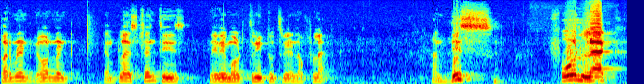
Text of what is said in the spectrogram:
permanent government employee strength is nearly about 3 to 3 and a half lakh. And this 4 lakh,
